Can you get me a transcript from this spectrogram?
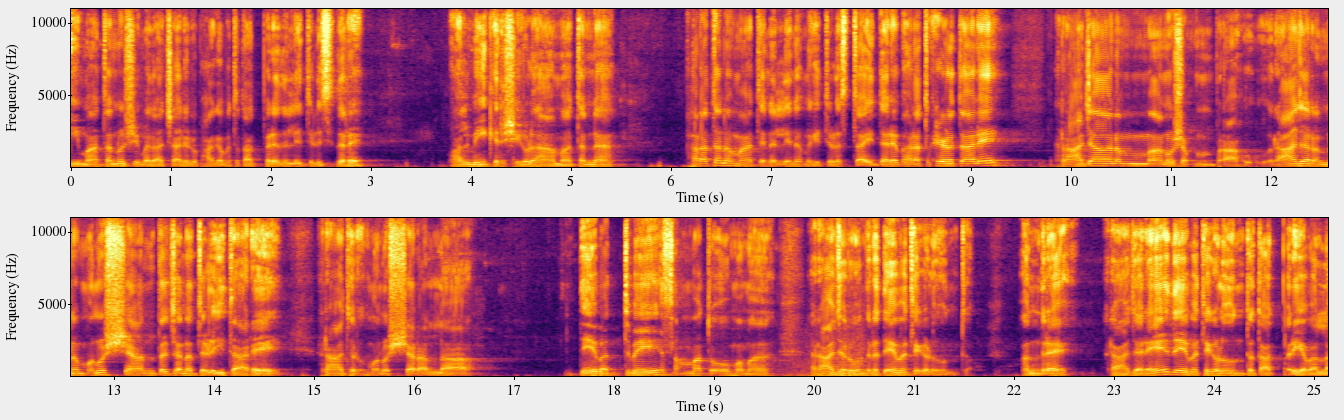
ಈ ಮಾತನ್ನು ಶ್ರೀಮದಾಚಾರ್ಯರು ಭಾಗವತ ತಾತ್ಪರ್ಯದಲ್ಲಿ ತಿಳಿಸಿದರೆ ವಾಲ್ಮೀಕಿ ಋಷಿಗಳು ಆ ಮಾತನ್ನು ಭರತನ ಮಾತಿನಲ್ಲಿ ನಮಗೆ ತಿಳಿಸ್ತಾ ಇದ್ದಾರೆ. ಭರತ ಹೇಳ್ತಾನೆ, ರಾಜಾನಂ ಅನುಷಂ ಪ್ರಾಹು, ರಾಜರನ್ನ ಮನುಷ್ಯ ಅಂತ ಜನ ತಿಳಿಯುತ್ತಾರೆ ರಾಜರು ಮನುಷ್ಯರಲ್ಲ. ದೇವತ್ವೇ ಸಮ್ಮತೋ ಮಮ. ರಾಜರು ಅಂದರೆ ದೇವತೆಗಳು ಅಂತ. ಅಂದರೆ ರಾಜರೇ ದೇವತೆಗಳು ಅಂತ ತಾತ್ಪರ್ಯವಲ್ಲ.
